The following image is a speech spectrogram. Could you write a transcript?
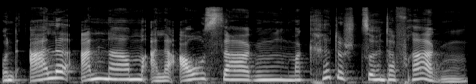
und alle Annahmen, alle Aussagen mal kritisch zu hinterfragen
